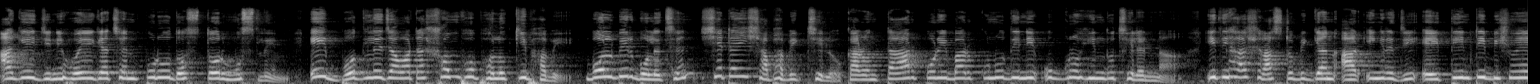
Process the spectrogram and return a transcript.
আগে যিনি হয়ে গেছেন পুরু দস্তর মুসলিম। এই বদলে যাওয়াটা সম্ভব হলো কীভাবে? বলবীর বলেছেন, সেটাই স্বাভাবিক ছিল, কারণ তার পরিবার কোনোদিনই উগ্র হিন্দু ছিলেন না। ইতিহাস, রাষ্ট্রবিজ্ঞান আর ইংরেজি এই তিনটি বিষয়ে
